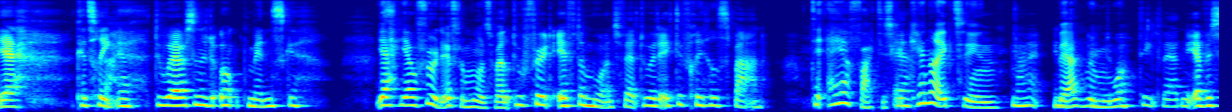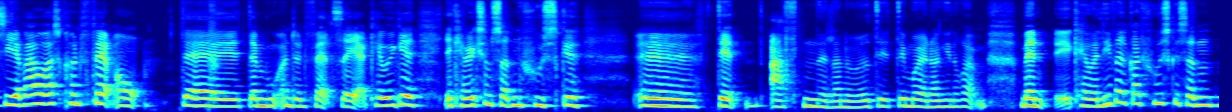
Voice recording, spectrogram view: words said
Ja, Katrine, du er jo sådan et ungt menneske. Ja, jeg er jo født efter murens fald. Du er født efter murens fald. Du er et ægte frihedsbarn. Det er jeg faktisk. Jeg Ja. kender ikke til en... Nej, en Verden med en mure. Opdelt verden. Jeg vil sige, jeg var jo også kun fem år, da, da muren den faldt, så jeg kan jo ikke, jeg kan jo ikke som sådan huske øh, den aften eller noget. Det, det må jeg nok indrømme. Men jeg kan jo alligevel godt huske sådan,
